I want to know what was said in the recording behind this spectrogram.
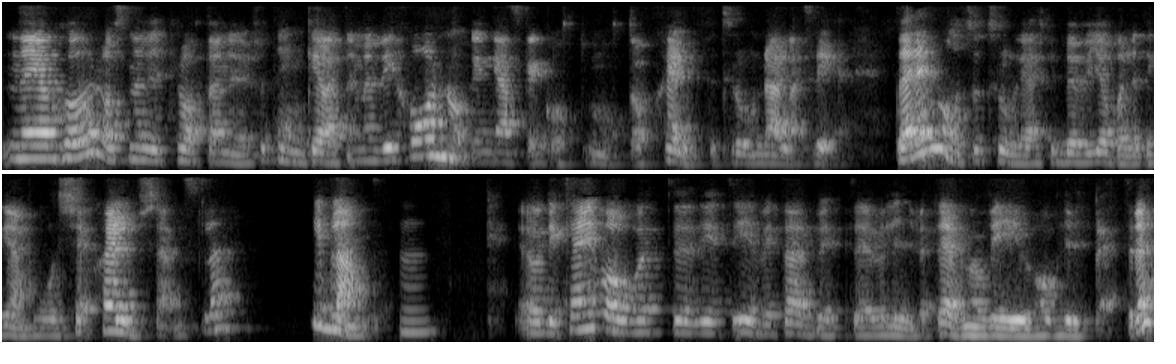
när jag hör oss när vi pratar nu så tänker jag att nej, men vi har nog en ganska gott mått av självförtroende alla tre. Däremot så tror jag att vi behöver jobba lite grann på vår självkänsla ibland. Mm. Och det kan ju vara ett, ett evigt arbete över livet, även om vi har blivit bättre.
